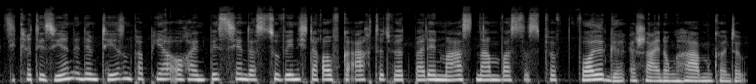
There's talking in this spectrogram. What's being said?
Sie kritisieren in dem Thesenpapier auch ein bisschen, dass zu wenig darauf geachtet wird bei den Maßnahmen, was das für Folgeerscheinungen haben könnte.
